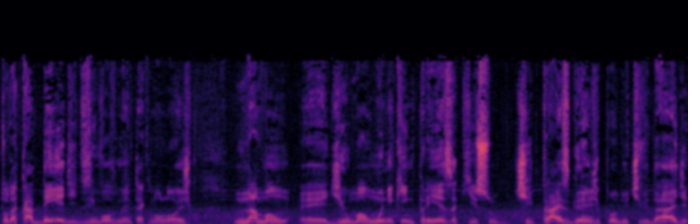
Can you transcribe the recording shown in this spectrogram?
toda a cadeia de desenvolvimento tecnológico na mão é, de uma única empresa, que isso te traz ganhos de produtividade,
